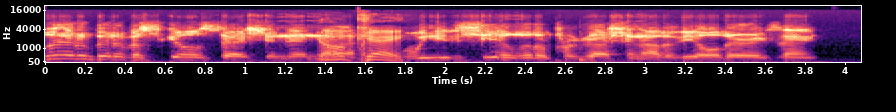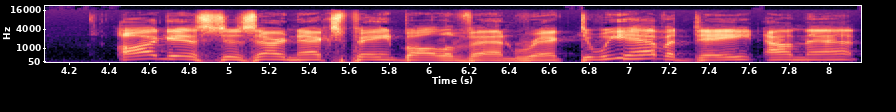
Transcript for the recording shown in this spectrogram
little bit of a skill session, and uh, Okay. we need to see a little progression out of the old Eric Zane. August is our next paintball event, Rick. Do we have a date on that?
